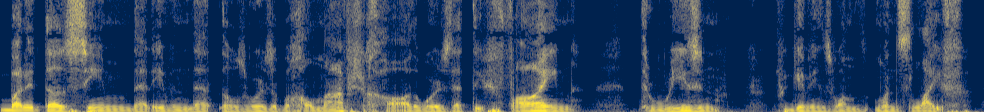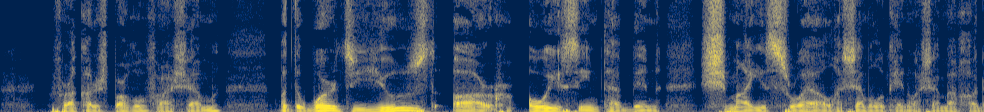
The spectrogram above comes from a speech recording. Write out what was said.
But it does seem that even that those words of b'chol nafshecha are the words that define the reason for giving one, one's life for HaKadosh Baruch for Hashem, but the words used are always seem to have been Shema Yisrael, Hashem Elokeinu, Hashem Echad.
